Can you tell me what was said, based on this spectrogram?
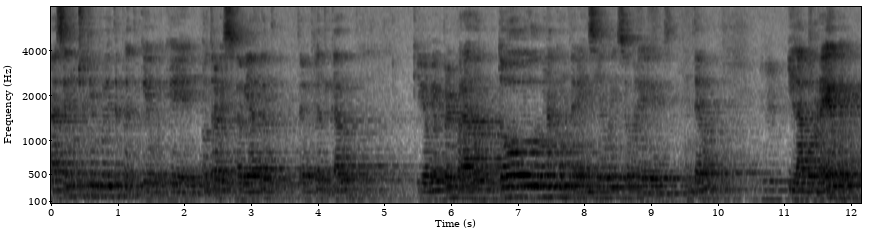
hace mucho tiempo yo te platiqué, güey, que otra vez había, te había platicado que yo había preparado toda una conferencia, güey, sobre un tema y la borré, güey,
